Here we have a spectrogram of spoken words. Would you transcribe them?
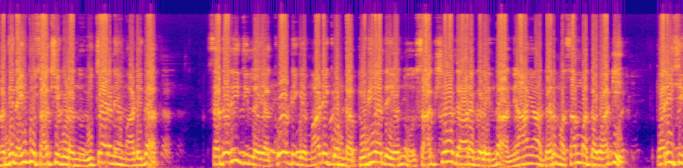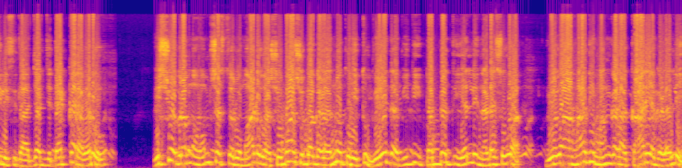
ಹದಿನೈದು ಸಾಕ್ಷಿಗಳನ್ನು ವಿಚಾರಣೆ ಮಾಡಿದ ಸದರಿ ಜಿಲ್ಲೆಯ ಕೋರ್ಟಿಗೆ ಮಾಡಿಕೊಂಡ ಫಿರ್ಯಾದೆಯನ್ನು ಸಾಕ್ಷ್ಯಾಧಾರಗಳಿಂದ ನ್ಯಾಯ ಧರ್ಮ ಸಮ್ಮತವಾಗಿ ಪರಿಶೀಲಿಸಿದ ಜಡ್ಜ್ ಡೆಕ್ಕರ್ ಅವರು ವಿಶ್ವಬ್ರಹ್ಮ ವಂಶಸ್ಥರು ಮಾಡುವ ಶುಭಾಶುಭಗಳನ್ನು ಕುರಿತು ವೇದ ವಿಧಿ ಪದ್ಧತಿಯಲ್ಲಿ ನಡೆಸುವ ವಿವಾಹಾದಿ ಮಂಗಳ ಕಾರ್ಯಗಳಲ್ಲಿ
